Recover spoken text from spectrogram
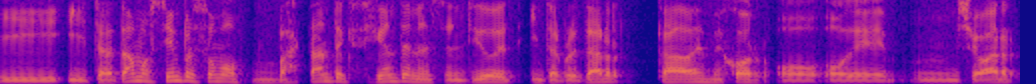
Y, y, tratamos, siempre somos bastante exigentes en el sentido de interpretar cada vez mejor o, o, de mm, llevar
